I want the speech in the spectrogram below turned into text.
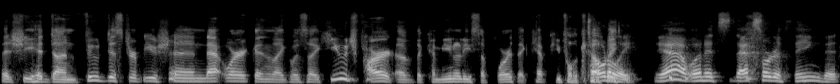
that she had done food distribution network and like was a huge part of the community support that kept people going. Totally, yeah. When it's that sort of thing that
